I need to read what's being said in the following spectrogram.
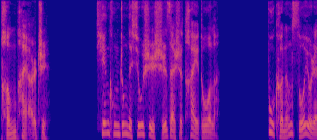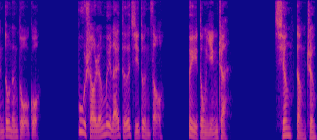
澎湃而至，天空中的修士实在是太多了。不可能，所有人都能躲过。不少人未来得及遁走，被动迎战，枪当争，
